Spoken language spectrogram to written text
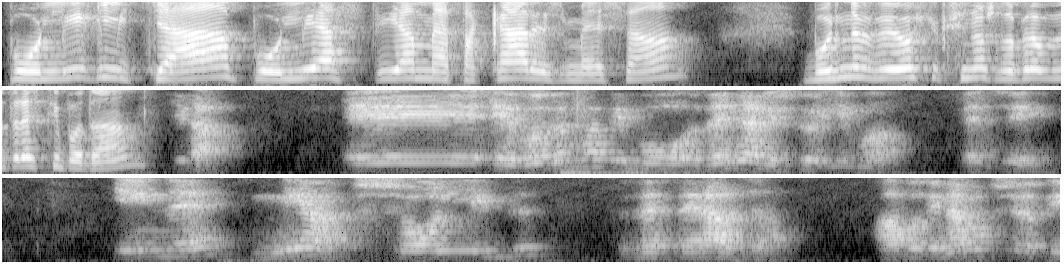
Πολύ γλυκιά, πολύ αστεία, με ατακάρες μέσα. Μπορεί να βεβαιώσει και ο ξινός εδώ πέρα που δεν του αρέσει τίποτα. Κοίτα, ε, εγώ δεν θα την πω, δεν είναι αριστούργημα, έτσι. Είναι μια solid δευτεράτζα. Από την άποψη ότι,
